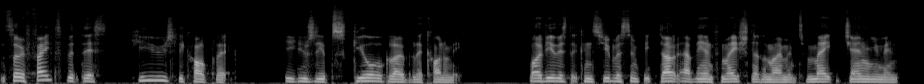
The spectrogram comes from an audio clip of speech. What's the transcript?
And so, faced with this hugely complex, hugely obscure global economy, my view is that consumers simply don't have the information at the moment to make genuine,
